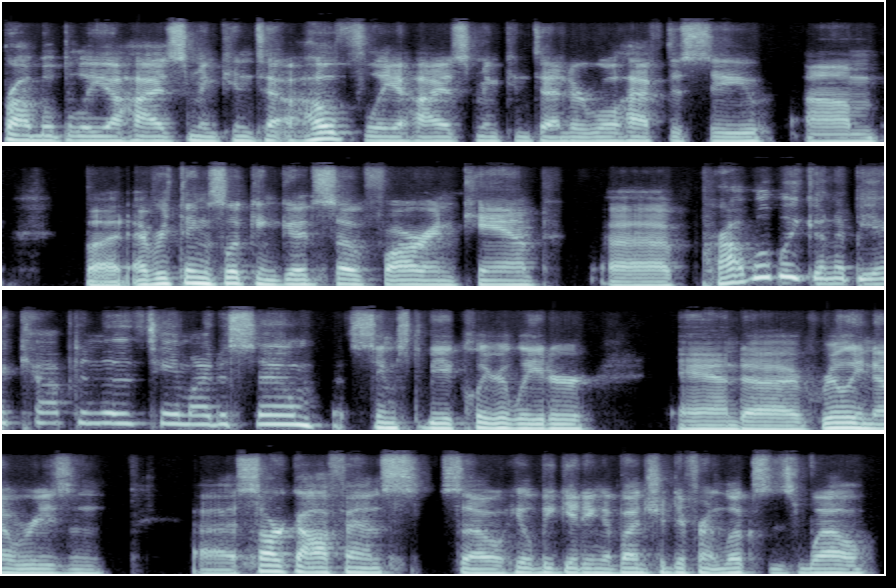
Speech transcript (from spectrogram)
probably a Heisman contender, hopefully a Heisman contender. We'll have to see. Um, but everything's looking good so far in camp. Uh, probably going to be a captain of the team, I'd assume. It seems to be a clear leader, and uh, really no reason. Uh, Sark offense, so he'll be getting a bunch of different looks as well.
